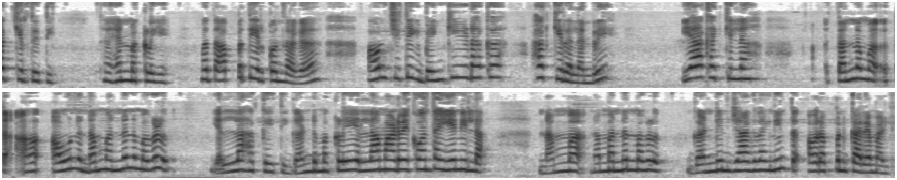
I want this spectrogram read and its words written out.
ಹಕ್ಕಿರ್ತೈತಿ ಹೆಣ್ಮಕ್ಳಿಗೆ. ಮತ್ತು ಅಪ್ಪ ತೀರ್ಕೊಂಡಾಗ ಅವನ ಜೊತೆಗೆ ಬೆಂಕಿ ಇಡಾಕ ಹಕ್ಕಿರಲ್ಲನ್ರಿ? ಯಾಕೆ ಹಕ್ಕಿಲ್ಲ? ತನ್ನ ಮ ಅವನು, ನಮ್ಮ ಅಣ್ಣನ ಮಗಳು ಎಲ್ಲ ಹಕ್ಕೈತಿ. ಗಂಡು ಮಕ್ಕಳೇ ಎಲ್ಲ ಮಾಡಬೇಕು ಅಂತ ಏನಿಲ್ಲ. ನಮ್ಮ ನಮ್ಮ ಅಣ್ಣನ ಮಗಳು ಗಂಡಿನ ಜಾಗದಾಗ ನಿಂತು ಅವ್ರ ಅಪ್ಪನ ಕಾರ್ಯ ಮಾಡಿ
